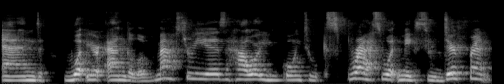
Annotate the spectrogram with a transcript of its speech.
and what your angle of mastery is how are you going to express what makes you different?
